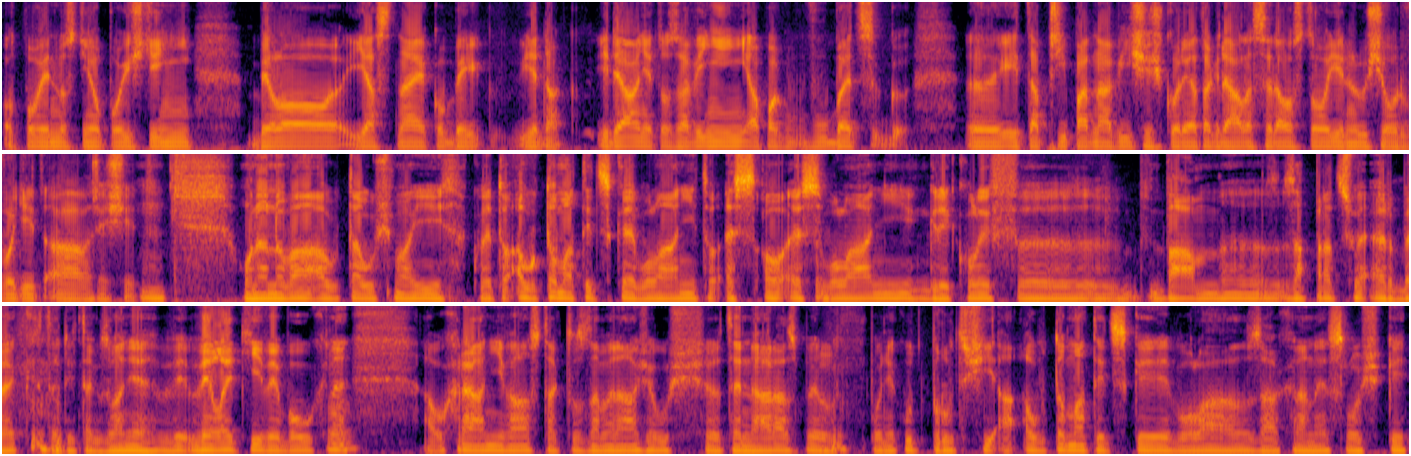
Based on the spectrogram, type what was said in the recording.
odpovědnostního pojištění, bylo jasné, jakoby jednak ideálně to zavinění a pak vůbec eh, i ta případná výše škody a tak dále se dalo z toho jednoduše odvodit a řešit. Hmm. Ona nová auta už mají takové to automatické volání, to SOS volání, kdykoliv eh, vám zapracuje airbag, tedy takzvaně vyletí, vybouchne. Hmm a ochrání vás, tak to znamená, že už ten náraz byl poněkud prudší a automaticky volá záchranné složky,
